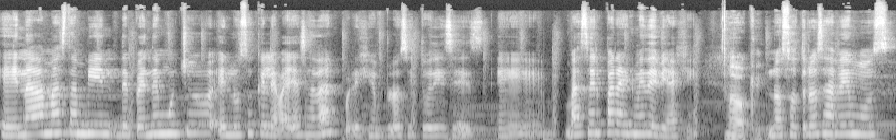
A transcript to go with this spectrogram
Eh, nada más también depende mucho el uso que le vayas a dar. Por ejemplo, si tú dices, eh, va a ser para irme de viaje. Ah, Nosotros sabemos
